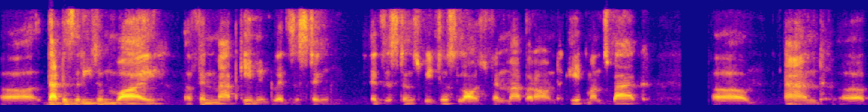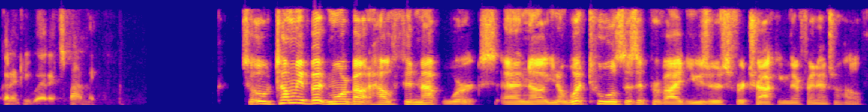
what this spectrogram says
Uh, that is the reason why FinMapp came into existing existence. We just launched FinMapp around eight months back, uh, and currently we're expanding. So tell me a bit more about how FinMapp works, and uh, you know what tools does it provide users for tracking their financial health?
